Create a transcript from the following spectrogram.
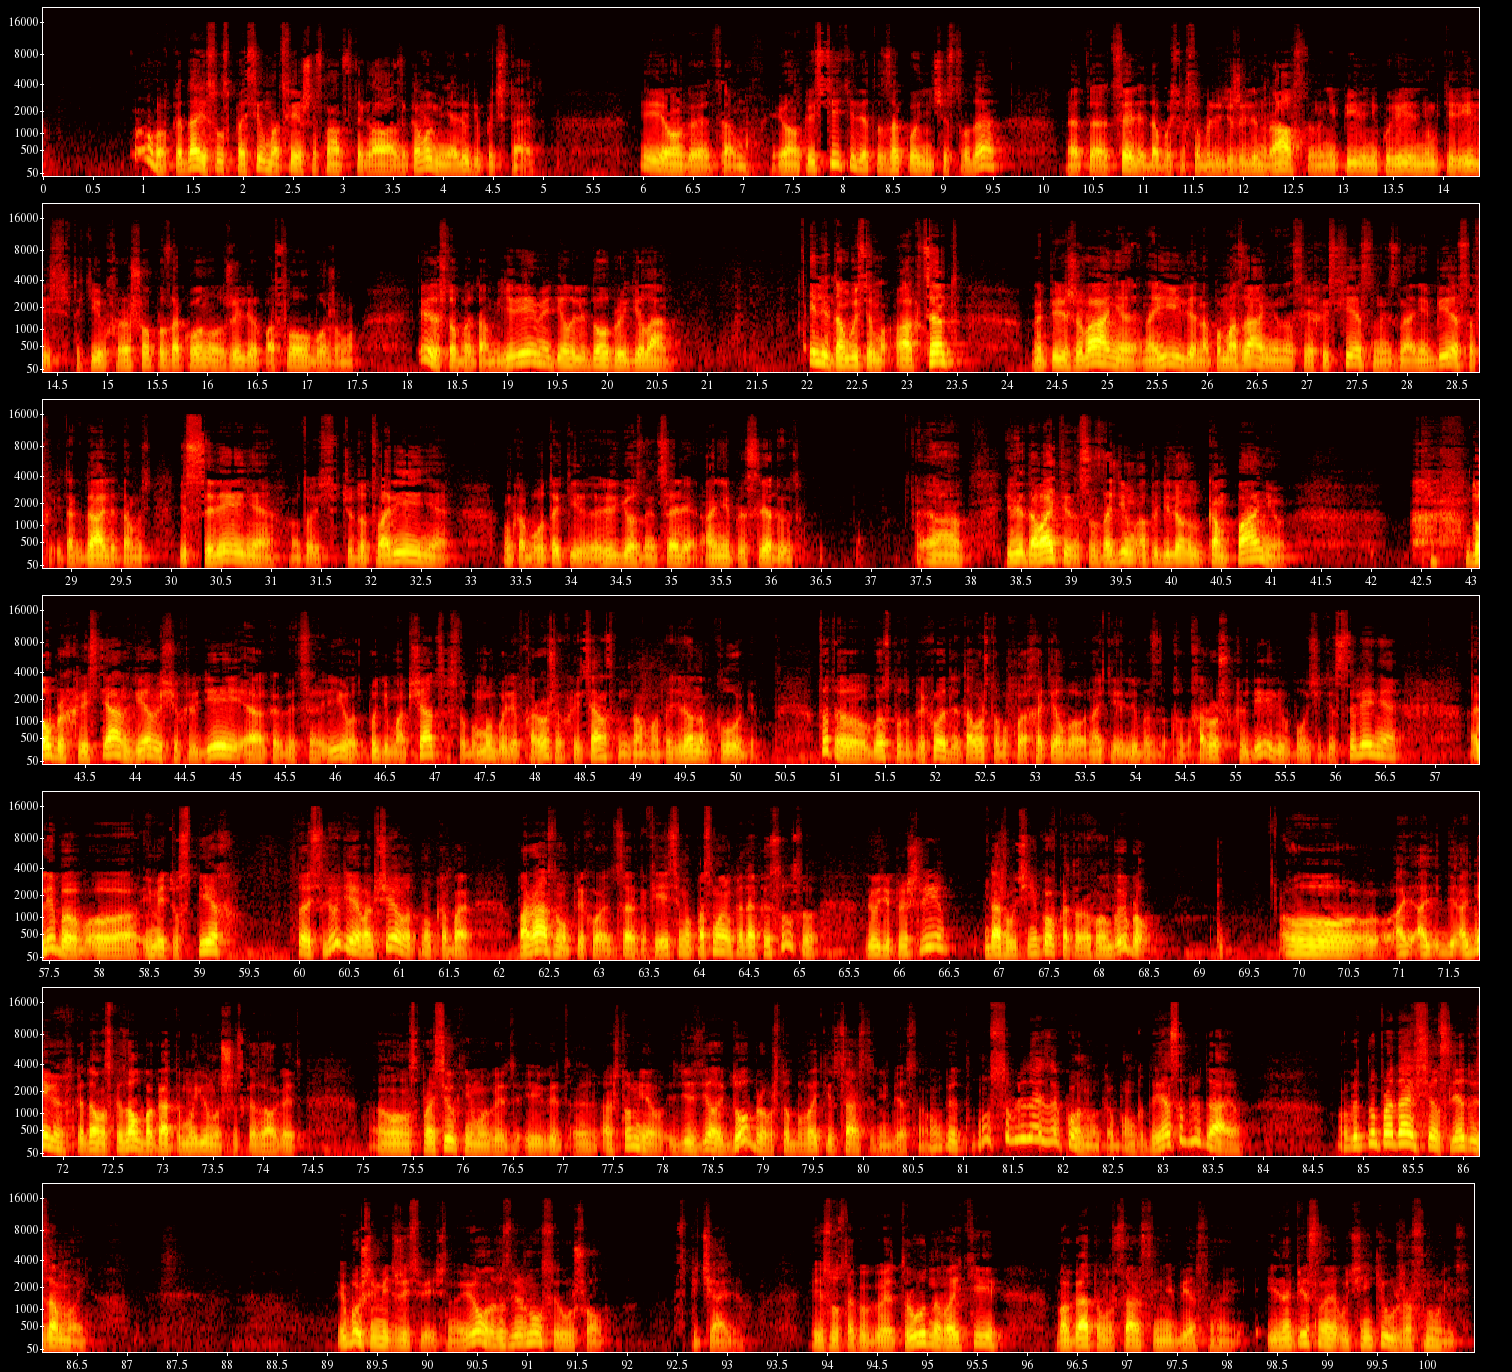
Ну, когда Иисус спросил Матфея 16 глава, за кого меня люди почитают? И он говорит, там, Иоанн Креститель, это законничество, да, это цели, допустим, чтобы люди жили нравственно, не пили, не курили, не матерились, такие хорошо по закону жили по Слову Божьему. Или чтобы там Еремия делали добрые дела. Или, допустим, акцент на переживания, на или, на помазание, на сверхъестественное, знание бесов и так далее, там исцеление, ну, то есть чудотворение, ну, как бы вот такие религиозные цели они преследуют. А, или давайте создадим определенную компанию добрых христиан, верующих людей, а, как говорится, и вот будем общаться, чтобы мы были в хорошем христианском там, определенном клубе. Кто-то к Господу приходит для того, чтобы хотел бы найти либо хороших людей, либо получить исцеление, либо э, иметь успех. То есть люди вообще вот, ну, как бы по-разному приходят в церковь. И если мы посмотрим, когда к Иисусу люди пришли, даже учеников, которых он выбрал, одни, когда он сказал богатому юноше, сказал, говорит, он спросил к нему, говорит, и говорит, «Э, а что мне здесь делать доброго, чтобы войти в Царство Небесное? Он говорит, ну, соблюдай закон. Он говорит, да я соблюдаю. Он говорит, ну, продай все, следуй за мной. И будешь иметь жизнь вечную. И он развернулся и ушел с печалью. Иисус такой говорит, трудно войти богатому в Царстве Небесное. И написано, ученики ужаснулись.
